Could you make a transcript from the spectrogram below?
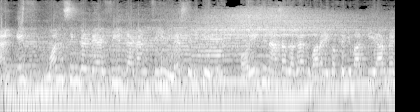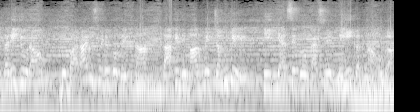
and if one single day I feel that I am feeling less dedicated और एक दिन ऐसा लग रहा है दोबारा एक हफ़्ते के बाद कि यार मैं कर ही क्यों रहा हूँ, दोबारा इस वीडियो को देखना, ताकि दिमाग में चमके कि कैसे प्रोक्रेस्टिनेट नहीं करना होगा।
